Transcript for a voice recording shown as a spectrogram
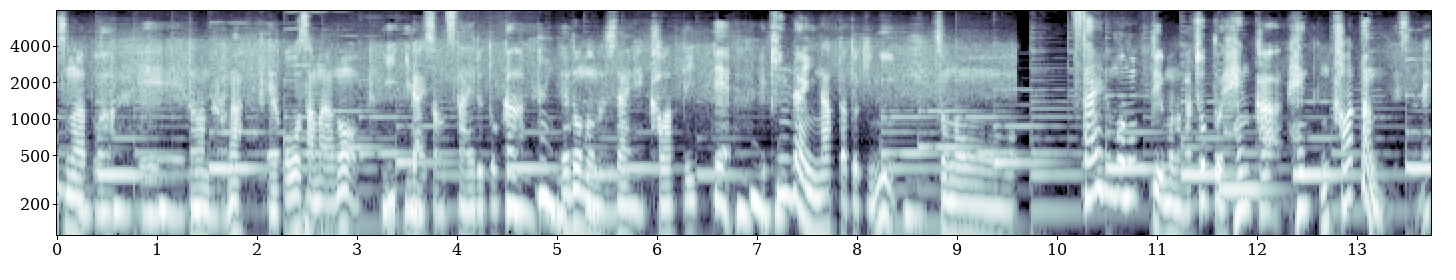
その後は、えーと、なんだろうな、えー王様のい偉大さを伝えるとか、はい。で、どんどんの時代に変わっていって、うん近代になった時に、その、伝えるものっていうものがちょっと変化、変、変わったんですよね。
